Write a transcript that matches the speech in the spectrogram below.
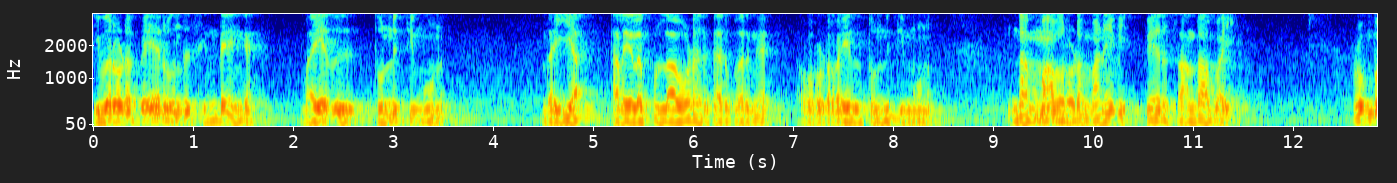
இவரோட பெயர் வந்து சிண்டேங்க. வயது தொண்ணூற்றி மூணு. இந்த ஐயா தலையில் குல்லாவோடு இருக்கார் பாருங்க. அவரோட வயது தொண்ணூற்றி மூணு. இந்த அம்மா அவரோட மனைவி பேர் சாந்தாபாய். ரொம்ப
